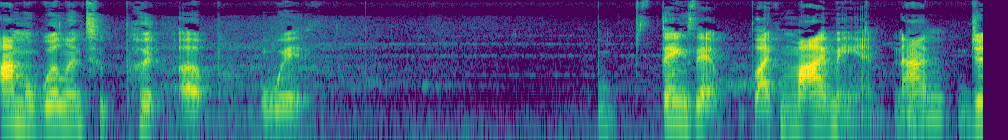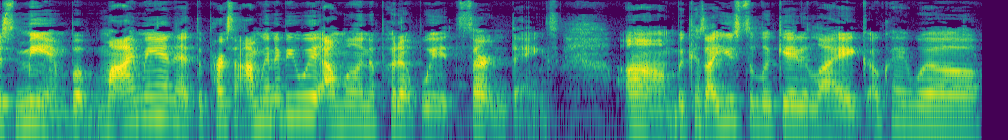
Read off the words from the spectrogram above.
I'm willing to put up with things that like my man, not just men, but my man that the person I'm gonna be with, I'm willing to put up with certain things. Um, because I used to look at it like, okay, well,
